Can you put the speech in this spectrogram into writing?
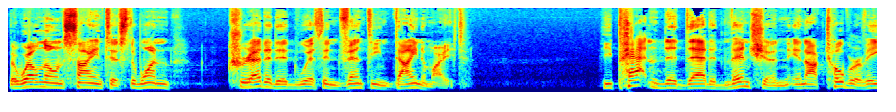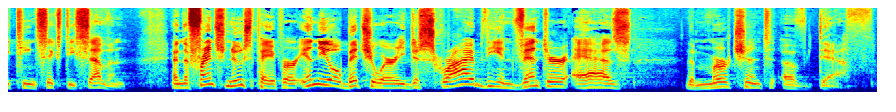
the well known scientist, the one credited with inventing dynamite, he patented that invention in October of 1867. And the French newspaper in the obituary described the inventor as the merchant of death.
